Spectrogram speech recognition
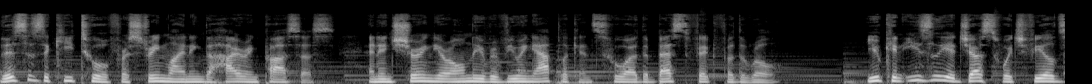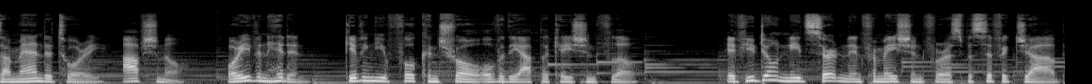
This is a key tool for streamlining the hiring process and ensuring you're only reviewing applicants who are the best fit for the role. You can easily adjust which fields are mandatory, optional, or even hidden, giving you full control over the application flow. If you don't need certain information for a specific job,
